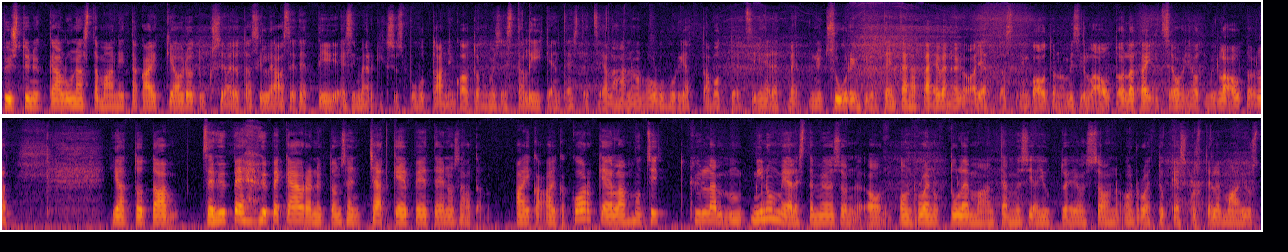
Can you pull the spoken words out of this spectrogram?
pystynytkään lunastamaan niitä kaikkia odotuksia, joita sille asetettiin esimerkiksi, jos puhutaan niin autonomisesta liikenteestä. Että siellähän on ollut hurjat tavoitteet siihen, että me nyt suurin piirtein tänä päivänä jo ajettaisiin niin autonomisilla autoilla tai itseohjautuvilla autoilla. Ja tota, se hype, hypekäyrä nyt on sen chat GPTn osalta aika, aika korkealla, mutta sitten kyllä minun mielestä myös on, on, on ruvennut tulemaan tämmöisiä juttuja, joissa on, on ruvettu keskustelemaan just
